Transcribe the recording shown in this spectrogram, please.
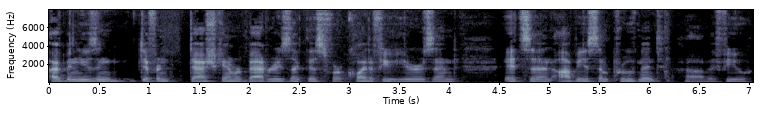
I've been using different dash camera batteries like this for quite a few years and it's an obvious improvement. Uh, if you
